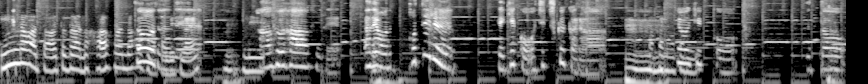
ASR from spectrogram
インドアとアウトドアのハーフハーフなそうだ感じしない？ね。うんねハーフハーフで。あ、でも、ホテルって結構落ち着くから、うん。私は結構ずっと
